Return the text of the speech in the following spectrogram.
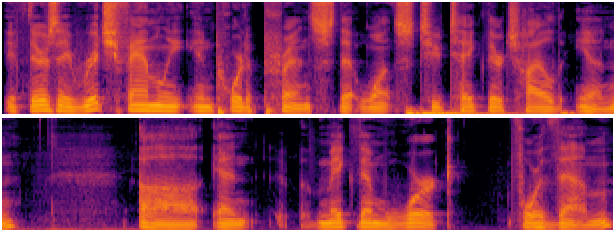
if there's a rich family in Port au Prince that wants to take their child in uh, and make them work for them,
